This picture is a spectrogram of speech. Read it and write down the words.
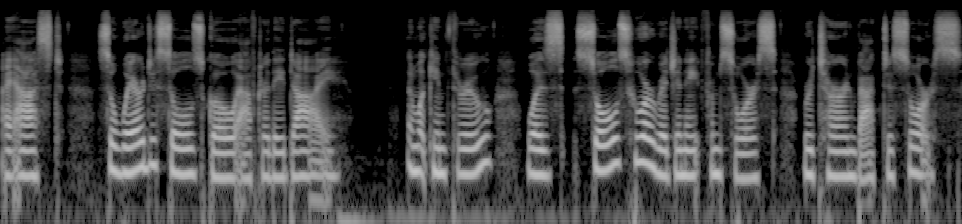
I asked, So where do souls go after they die? And what came through was souls who originate from Source return back to Source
